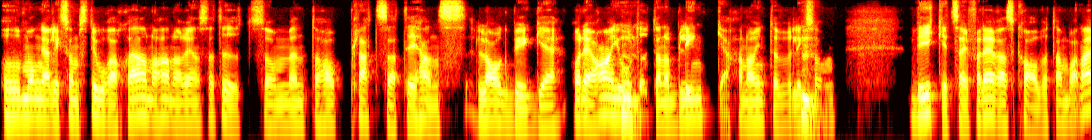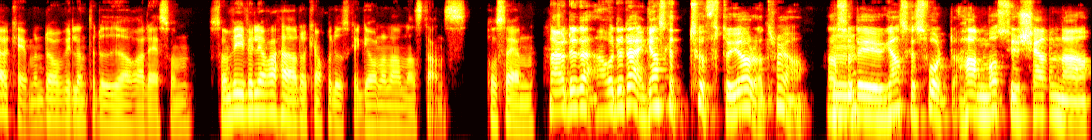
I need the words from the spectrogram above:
Och hur många liksom stora stjärnor han har rensat ut som inte har platsat i hans lagbygge. Och det har han gjort Mm. utan att blinka. Han har inte liksom vikit sig för deras krav. Utan bara, nej okej, men då vill inte du göra det som, som vi vill göra här. Då kanske du ska gå någon annanstans. Och sen, Nej, och, det där, och det där är ganska tufft att göra tror jag. Alltså Mm. det är ju ganska svårt. Han måste ju känna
